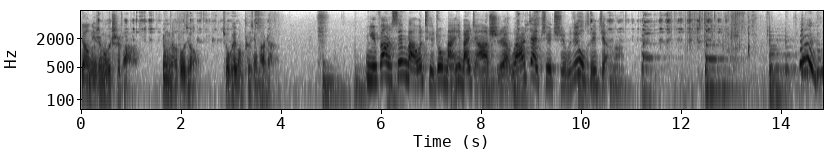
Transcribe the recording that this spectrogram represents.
要你这么个吃法，用不了多久就可以往特型发展。你放心吧，我体重满一百减二十，我要是再吃一吃，我就又可以减了。嗯，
